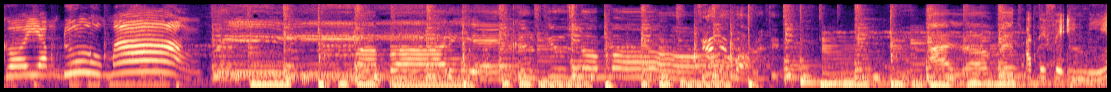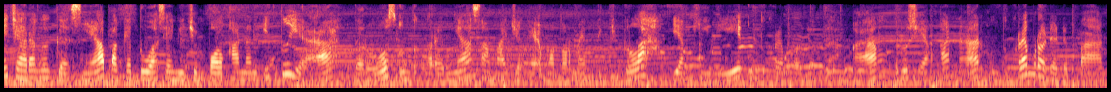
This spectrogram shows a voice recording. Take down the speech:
Goyang dulu, Mang. My ATV ini cara ngegasnya pakai tuas yang di jempol kanan itu ya. Terus untuk ngeremnya sama aja kayak motor metik gitulah. Yang kiri untuk rem roda belakang, terus yang kanan untuk rem roda depan.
